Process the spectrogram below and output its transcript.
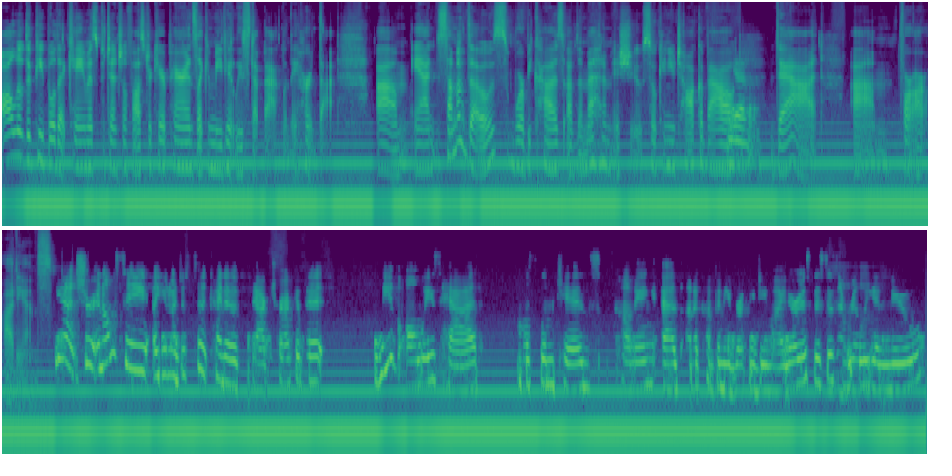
all of the people that came as potential foster care parents like immediately stepped back when they heard that. Um, and some of those were because of the Mahram issue. So can you talk about yeah. that? Um, for our audience. Yeah, sure. And I'll say, uh, you know, just to kind of backtrack a bit, we've always had Muslim kids coming as unaccompanied refugee minors. This isn't really a new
